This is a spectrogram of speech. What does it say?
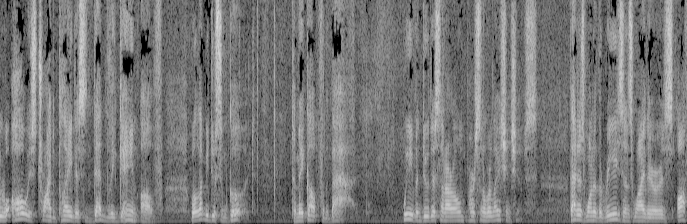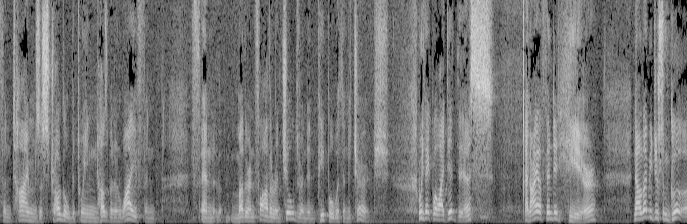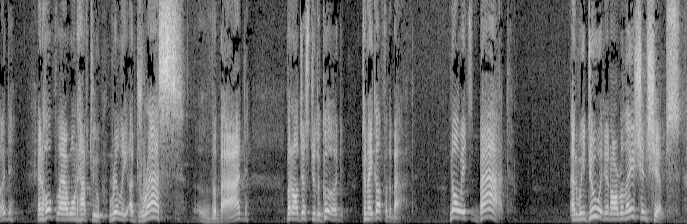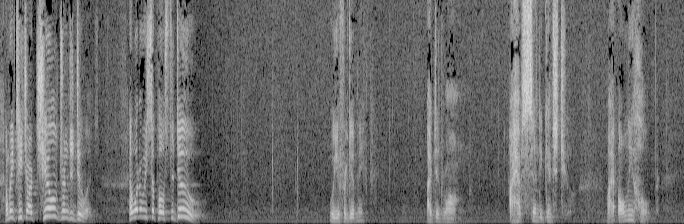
we will always try to play this deadly game of, well, let me do some good to make up for the bad. We even do this in our own personal relationships. That is one of the reasons why there is oftentimes a struggle between husband and wife and, and mother and father and children and people within the church. We think, well, I did this and I offended here. Now let me do some good and hopefully, I won't have to really address the bad, but I'll just do the good to make up for the bad. No, it's bad. And we do it in our relationships. And we teach our children to do it. And what are we supposed to do? Will you forgive me? I did wrong. I have sinned against you. My only hope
